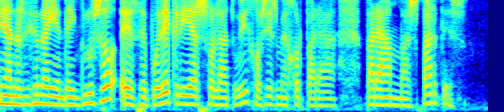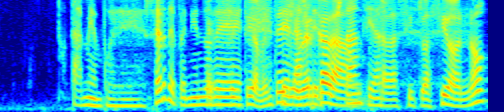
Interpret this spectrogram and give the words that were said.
Mira, nos dice un oyente, incluso eh, se puede criar sola a tu hijo si es mejor para, para ambas partes. También puede ser, dependiendo de, de las circunstancias. Cada, situación, ¿no?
